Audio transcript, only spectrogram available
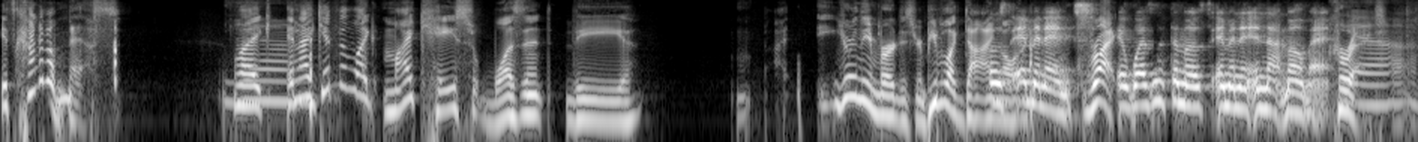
it's kind of a mess. Like Yeah. and I get that like my case wasn't the you're in the emergency room. People like dying. It dying was all imminent. Right. It wasn't the most imminent in that moment. Correct. Yeah.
